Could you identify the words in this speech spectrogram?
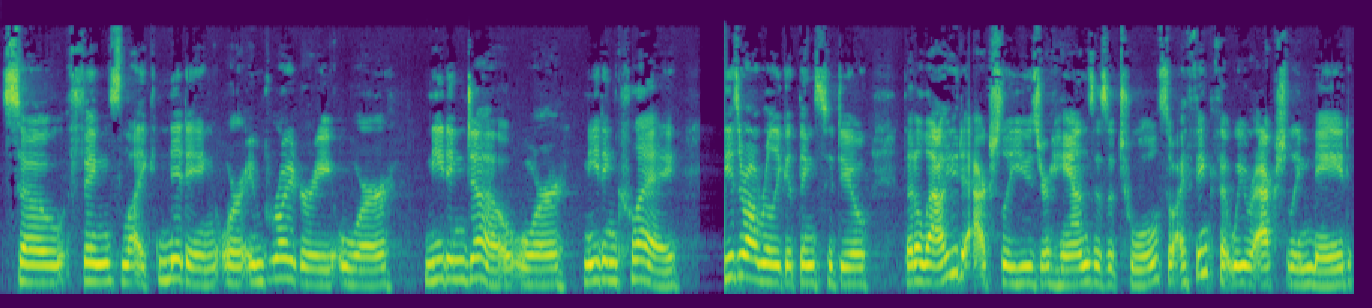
So things like knitting or embroidery or kneading dough or kneading clay. These are all really good things to do that allow you to actually use your hands as a tool. So I think that we were actually made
